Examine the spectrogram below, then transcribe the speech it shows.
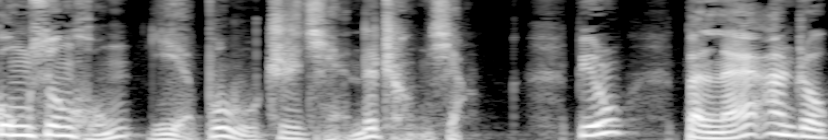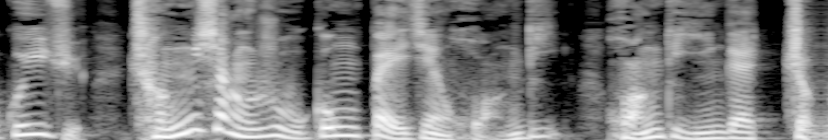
公孙弘也不如之前的丞相。比如，本来按照规矩，丞相入宫拜见皇帝，皇帝应该整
